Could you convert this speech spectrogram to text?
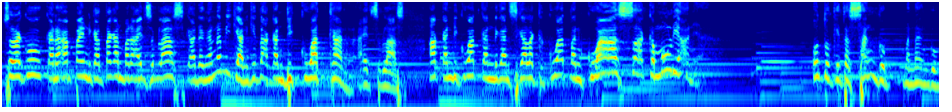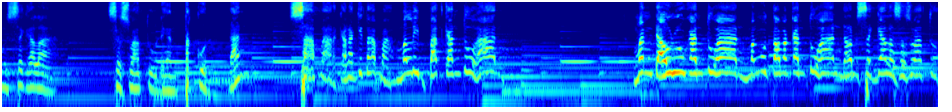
Saudaraku, karena apa yang dikatakan pada ayat 11, dengan demikian kita akan dikuatkan, ayat 11, akan dikuatkan dengan segala kekuatan kuasa kemuliaannya. Untuk kita sanggup menanggung segala sesuatu dengan tekun dan sabar. Karena kita apa? Melibatkan Tuhan. Mendahulukan Tuhan, mengutamakan Tuhan dalam segala sesuatu.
